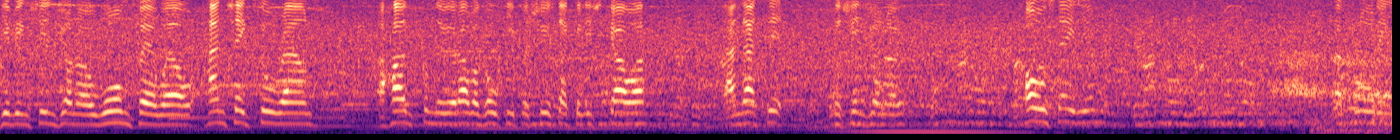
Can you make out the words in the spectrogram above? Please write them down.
giving Shinji Ono a warm farewell, handshakes all round, a hug from the Urawa goalkeeper Shusaku Nishikawa, and that's it for Shinji Ono. Whole stadium applauding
